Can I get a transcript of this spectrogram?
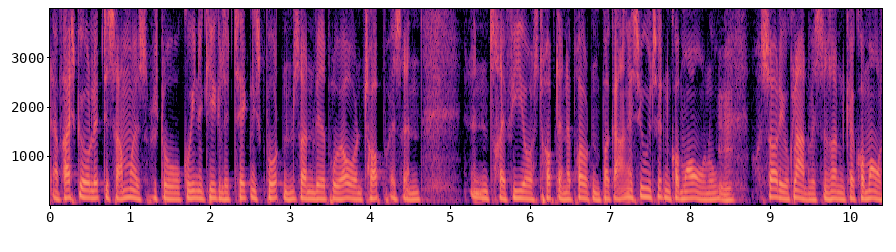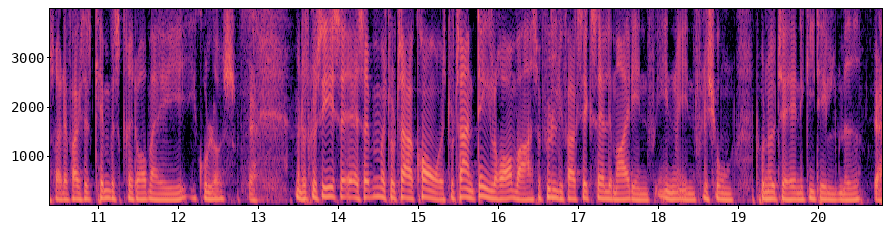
Der er faktisk gjort lidt det samme, altså hvis du går ind og kigger lidt teknisk på den, så er den ved at bryde over en top, altså en en 3-4 års top. Den har prøvet den et par gange. Se ud til, at den kommer over nu. Mm. Og så er det jo klart, at hvis den sådan kan komme over, så er det faktisk et kæmpe skridt op i, i guld også. Ja. Men du skal sige, altså, hvis du tager kår, hvis du tager en del råvarer, så fylder de faktisk ikke særlig meget i en, en inflation. Du er nødt til at have energidelen med. Ja.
